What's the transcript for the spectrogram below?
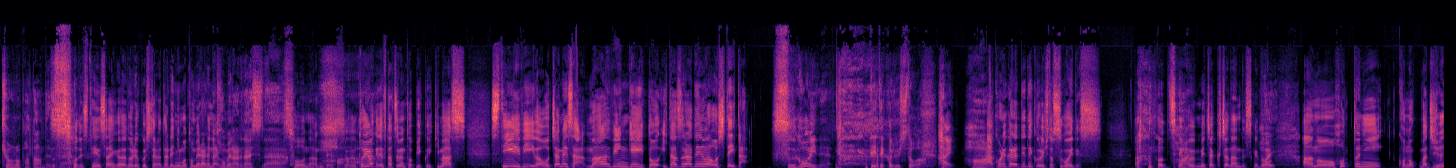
強のパターンですね。そうです。天才が努力したら誰にも止められない。止められないですね。そうなんです。はあ。というわけで2つ目のトピックいきます。スティービーはお茶目さマーヴィン・ゲイといたずら電話をしていた。すごいね。出てくる人が。はい。はい。あこれから出てくる人すごいですあの全部めちゃくちゃなんですけど、はい。あの本当にこの、まあ、11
